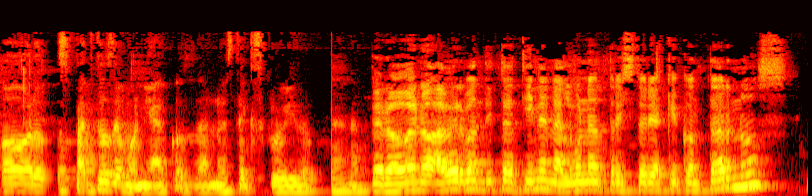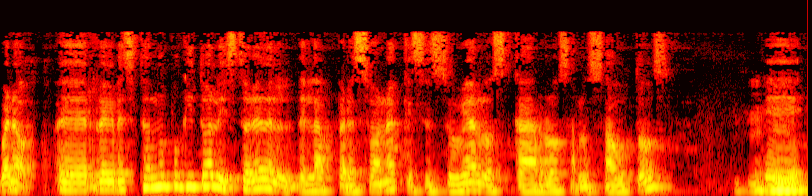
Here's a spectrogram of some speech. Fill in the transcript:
o, o los pactos demoníacos, o sea, no está excluido. Pero bueno, a ver, bandita, ¿tienen alguna otra historia que contarnos? Bueno, eh, regresando un poquito a la historia de, la persona que se sube a los carros, a los autos, eh,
